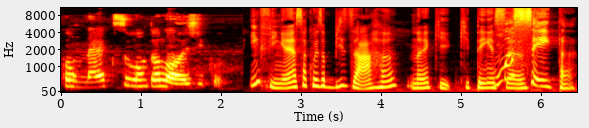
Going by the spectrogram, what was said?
com nexo ontológico. Enfim, é essa coisa bizarra, né, que, que tem essa... Uma seita.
